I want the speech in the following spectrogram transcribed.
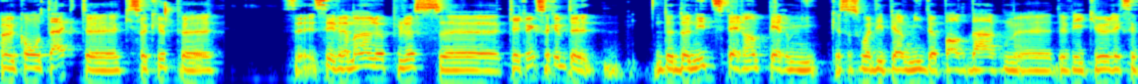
un contact euh, qui s'occupe... c'est vraiment là plus euh, quelqu'un qui s'occupe de, de donner différents permis, que ce soit des permis de port d'armes, euh, de véhicules, etc.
